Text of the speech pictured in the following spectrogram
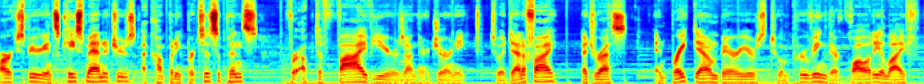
Our experienced case managers accompany participants for up to five years on their journey to identify, address, and break down barriers to improving their quality of life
